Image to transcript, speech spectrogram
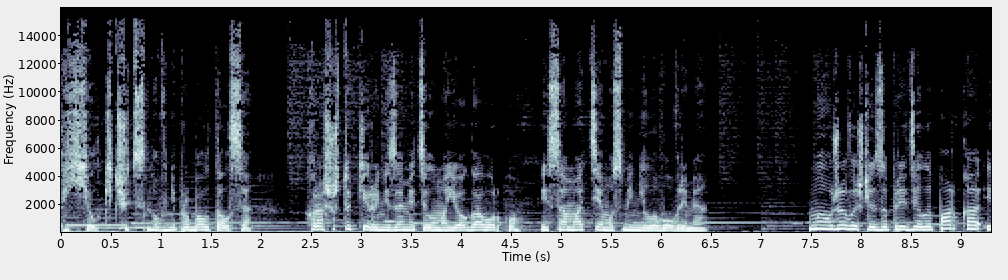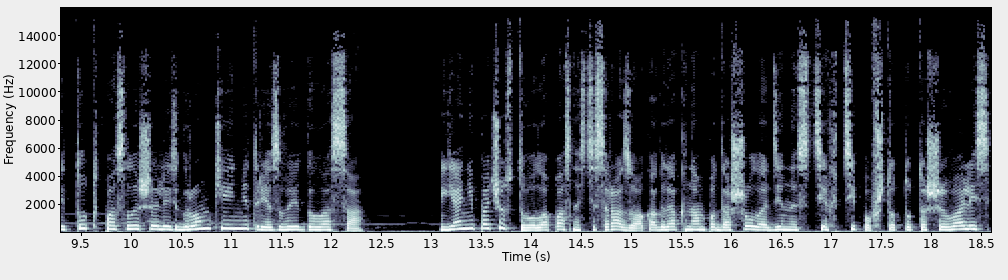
Елки, чуть снова не проболтался. Хорошо, что Кира не заметила мою оговорку и сама тему сменила вовремя. Мы уже вышли за пределы парка, и тут послышались громкие нетрезвые голоса. Я не почувствовал опасности сразу, а когда к нам подошел один из тех типов, что тут ошивались,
